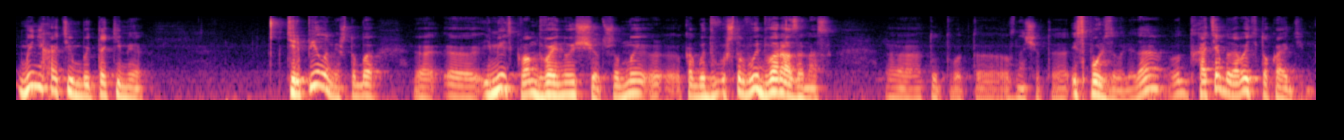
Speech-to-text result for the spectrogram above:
мы не хотим быть такими терпилами, чтобы иметь к вам двойной счет, чтобы, мы, э, как бы, чтобы вы два раза нас тут вот, значит, использовали, да? Вот хотя бы давайте только один.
